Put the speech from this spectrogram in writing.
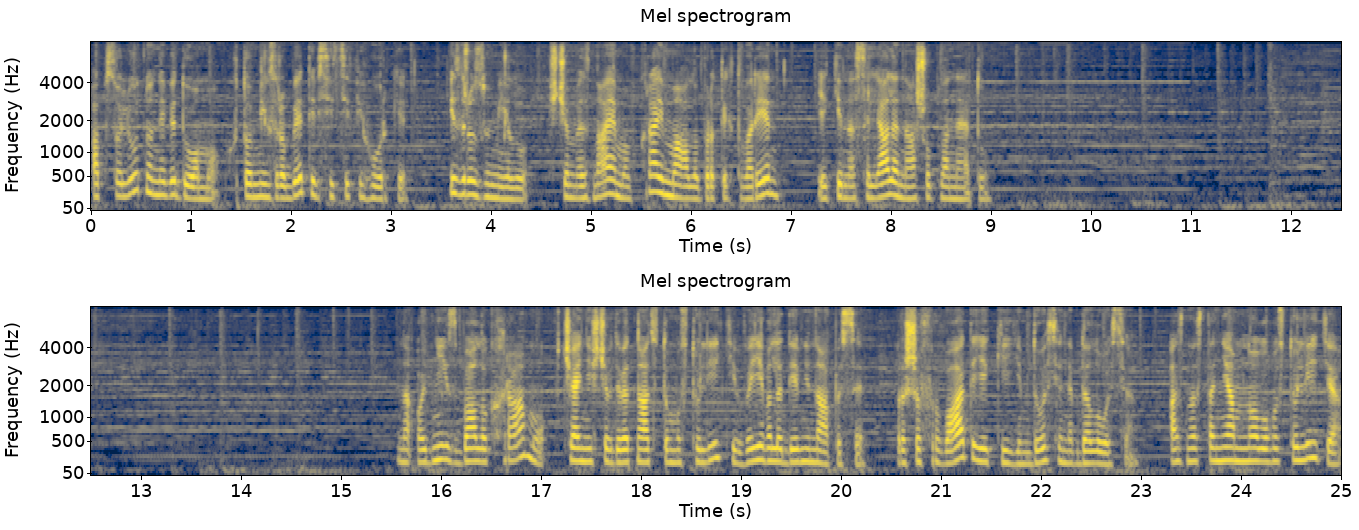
Абсолютно невідомо, хто міг зробити всі ці фігурки, і зрозуміло, що ми знаємо вкрай мало про тих тварин, які населяли нашу планету. На одній з балок храму вчені ще в 19 столітті виявили дивні написи, розшифрувати які їм досі не вдалося. А з настанням нового століття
